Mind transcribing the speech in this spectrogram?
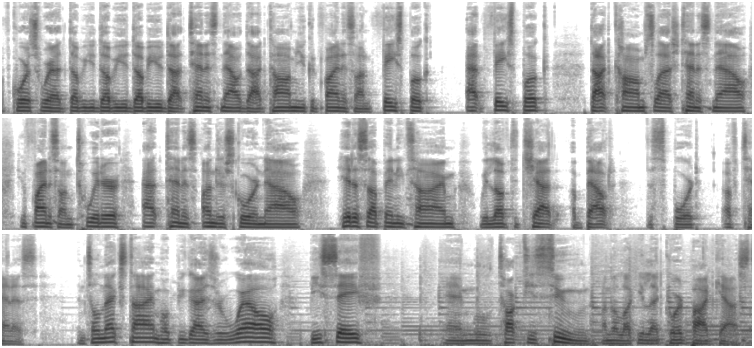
Of course, we're at www.tennisnow.com. You can find us on Facebook at facebook.com slash tennis now. You'll find us on Twitter at tennis underscore now. Hit us up anytime. We love to chat about the sport of tennis. Until next time, hope you guys are well, be safe, and we'll talk to you soon on the Lucky Letcord podcast.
